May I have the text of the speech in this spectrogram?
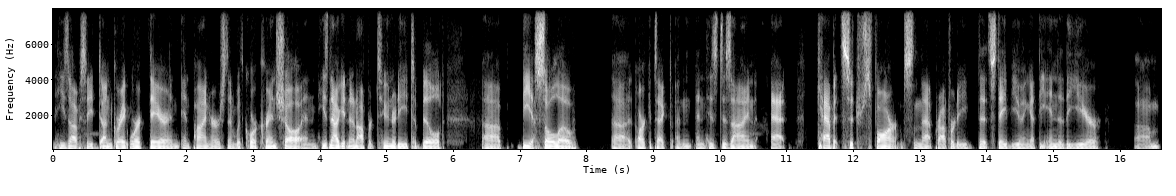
he's obviously done great work there in, in Pinehurst and with Coore Crenshaw, and he's now getting an opportunity to build, uh, be a solo uh, architect and and his design at Cabot Citrus Farms and that property that's debuting at the end of the year. Um,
